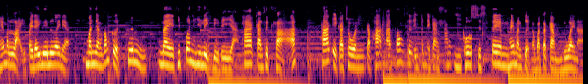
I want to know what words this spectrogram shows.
ให้มันไหลไปได้เรื่อยๆเนี่ยมันยังต้องเกิดขึ้นในทิปเปิลฮีลิกอยู่ดีอะภาคการศึกษา ภาคเอกชนกับภาครัฐต้องเจอในการสร้างอีโคซิสเต็มให้มันเกิดนวัตกรรมด้วยนะ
